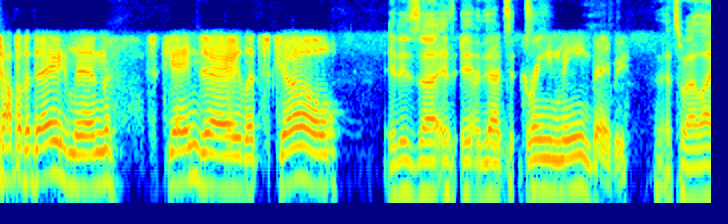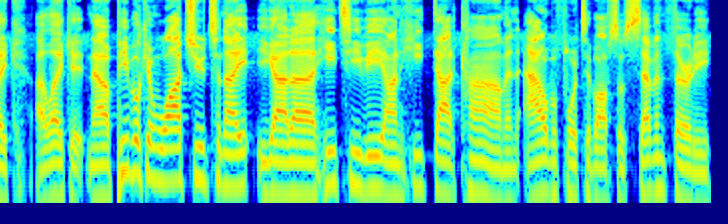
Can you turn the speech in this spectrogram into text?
Top of the day, man. It's game day. Let's go. It is. Uh, it, it, that green mean, baby. That's what I like. I like it. Now, people can watch you tonight. You got uh, Heat TV on Heat.com an hour before tip off, so 7:30,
